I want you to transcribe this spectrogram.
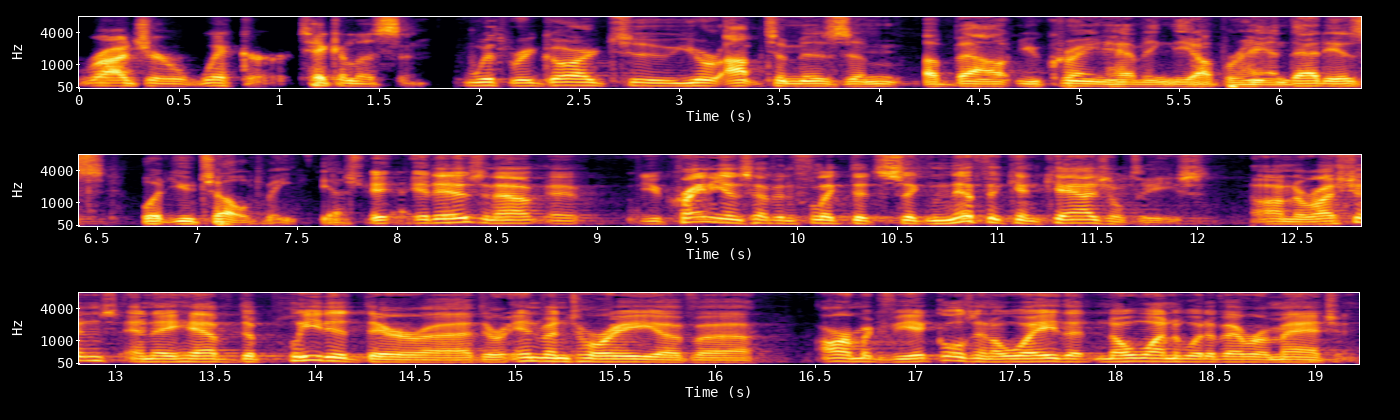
Roger Wicker. Take a listen. With regard to your optimism about Ukraine having the upper hand, that is what you told me yesterday. it, it is. Now, uh, Ukrainians have inflicted significant casualties on the Russians, and they have depleted their, uh, their inventory of uh, armored vehicles in a way that no one would have ever imagined.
